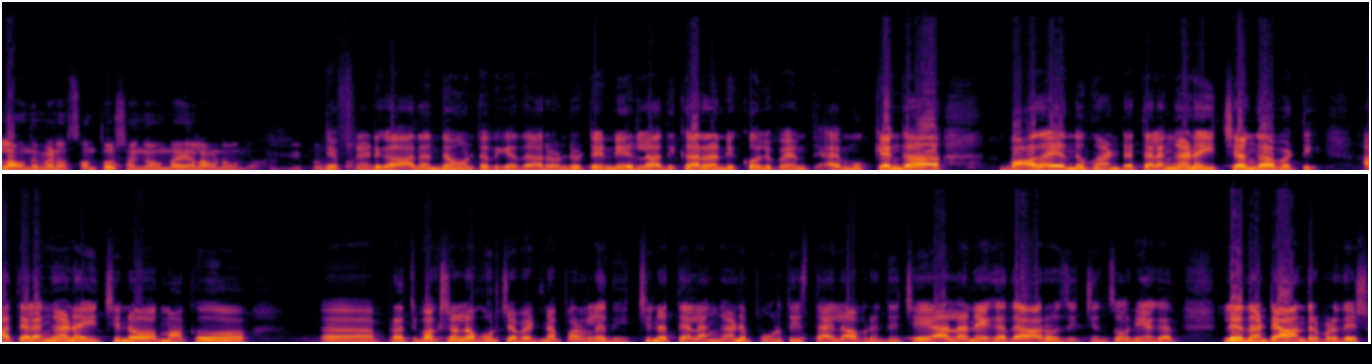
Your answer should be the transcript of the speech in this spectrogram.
ఎలా ఉంది మేడం? సంతోషంగా ఉందా? ఎలా ఉండదు డెఫినెట్గా డెఫినెట్గా ఆనందం ఉంటుంది కదా. రెండు టెన్ ఇయర్లు అధికారాన్ని కోల్పోయాం. ముఖ్యంగా బాధ ఎందుకు అంటే తెలంగాణ ఇచ్చాం కాబట్టి. ఆ తెలంగాణ ఇచ్చిన మాకు ప్రతిపక్షంలో కూర్చోబెట్టినా పర్లేదు. ఇచ్చిన తెలంగాణ పూర్తి స్థాయిలో అభివృద్ధి చేయాలనే కదా ఆ రోజు ఇచ్చిన సోనియా గారు లేదంటే ఆంధ్రప్రదేశ్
